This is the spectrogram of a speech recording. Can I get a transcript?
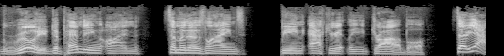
really depending on some of those lines being accurately drawable. So, yeah,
